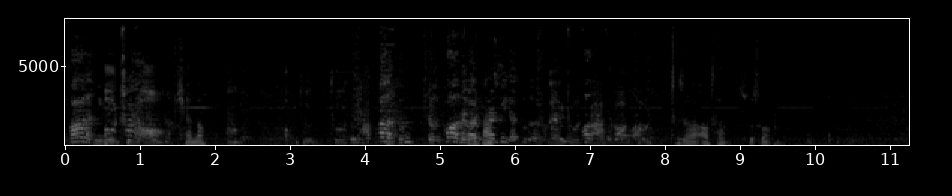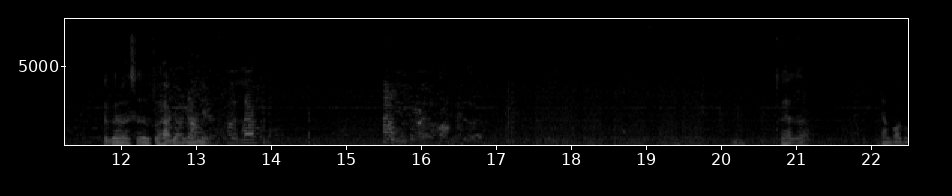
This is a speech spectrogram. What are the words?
发了，你没看？哦，车子哦，天呐。嗯。这是 out，输出。这个是左下角两点。嗯，这才是量高度。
